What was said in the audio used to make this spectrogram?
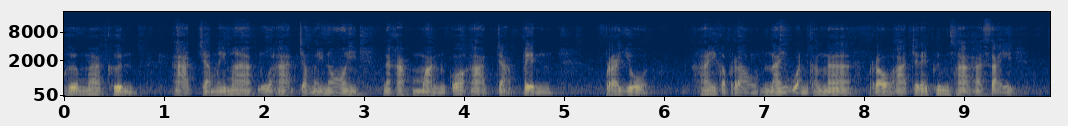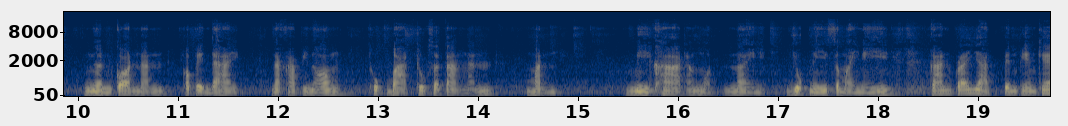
เพิ่มมากขึ้น อาจจะไม่มากหรืออาจจะไม่น้อยนะครับ มันก็อาจจะเป็นประโยชน์ให้กับเราในวันข้างหน้า เราอาจจะได้พึ่งพาอาศัยเงินก้อนนั้นก็เป็นได้นะครับ พี่น้องทุกบาททุกสตางค์นั้นมัน มีค่าทั้งหมดในยุคนี้สมัยนี้ การประหยัดเป็นเพียงแค่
